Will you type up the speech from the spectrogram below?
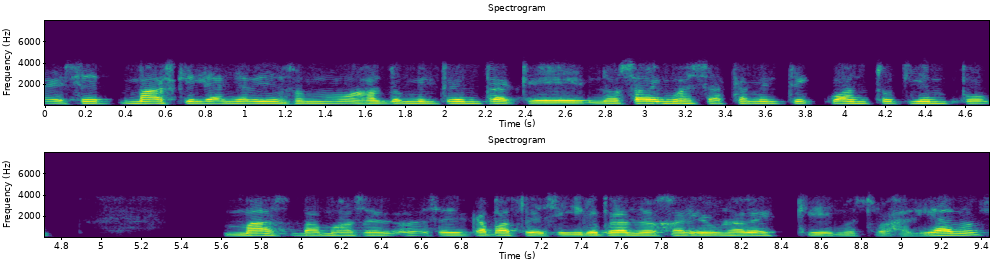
ese más que le añadimos al 2030, que no sabemos exactamente cuánto tiempo más vamos a ser, capaces de seguir operando el Harrier una vez que nuestros aliados,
